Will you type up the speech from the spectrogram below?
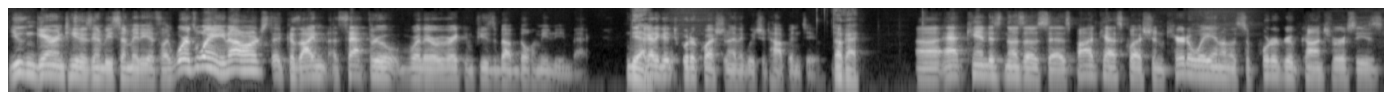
you can guarantee there's going to be some idiots like, "Where's Wayne?" I don't understand because I sat through where they were very confused about Bill Hamid being back. yeah. I got a good Twitter question. I think we should hop into. okay. Uh, at Candace Nuzzo says, podcast question: Care to weigh in on the supporter group controversies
